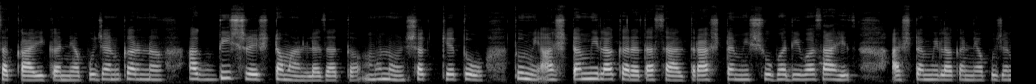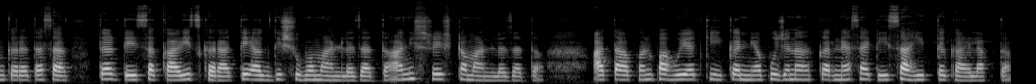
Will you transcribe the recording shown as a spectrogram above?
सकाळी कन्यापूजन करणं अगदी श्रेष्ठ मानलं जातं. म्हणून शक्यतो तुम्ही अष्टमीला करत असाल तर अष्टमी शुभ दिवस आहेच. अष्टमीला कन्यापूजन करत असाल तर ते सकाळीच करा. ते अगदी शुभ मानलं जातं आणि श्रेष्ठ मानलं जातं. आता आपण पाहूयात की कन्यापूजन करण्यासाठी साहित्य काय लागतं?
